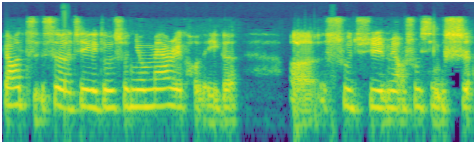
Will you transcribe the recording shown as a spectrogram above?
标紫色这个就是 numerical 的一个呃数据描述形式。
